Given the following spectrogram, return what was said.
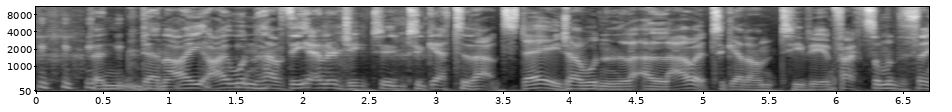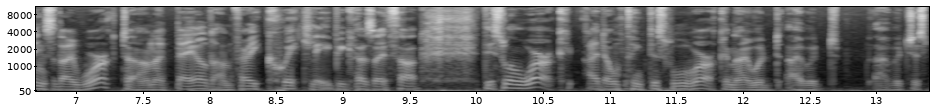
then then I, I wouldn't have the energy to, to get to that stage. I wouldn't allow it to get on TV. In fact, some of the things that I worked on, I bailed on very quickly because I thought this won't work. I don't think this will work, and I would I would I would just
